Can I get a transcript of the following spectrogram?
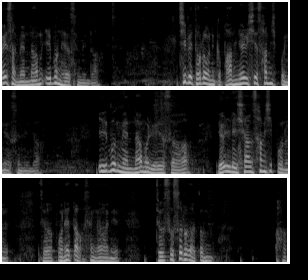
의사 면담 1분 했습니다. 집에 돌아오니까 밤 10시 30분이었습니다. 1분 면담을 위해서 14시간 30분을 제가 보냈다고 생각하니 저 스스로가 좀 어,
